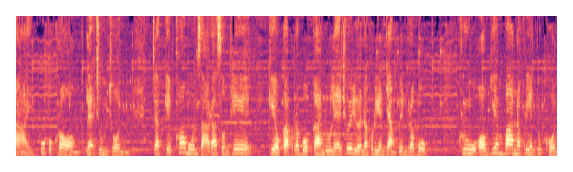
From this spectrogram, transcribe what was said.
ข่าย ผู้ปกครองและชุมชน จัดเก็บข้อมูลสารสนเทศ เกี่ยวกับระบบการดูแลช่วยเหลือนักเรียนอย่างเป็นระบบ ครูออกเยี่ยมบ้านนักเรียนทุกคน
